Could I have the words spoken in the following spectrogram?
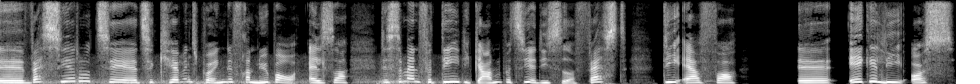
Øh, hvad siger du til, til Kevins pointe fra Nyborg? Altså, det er simpelthen fordi, de gamle partier, de sidder fast. De er for øh, ikke lige os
